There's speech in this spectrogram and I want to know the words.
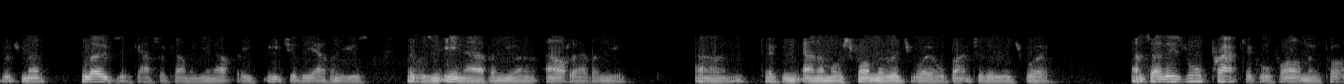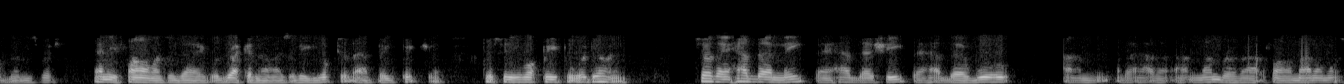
which meant loads of cattle coming in up each of the avenues. There was an in avenue and an out avenue, um, taking animals from the ridgeway or back to the ridgeway. And so these are all practical farming problems which any farmer today would recognize if he looked at that big picture to see what people were doing. So they had their meat, they had their sheep, they had their wool, um, they had a, a number of farm animals,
